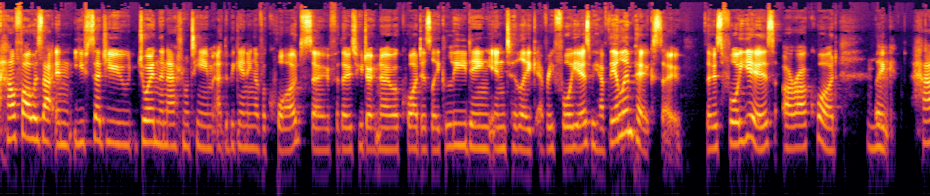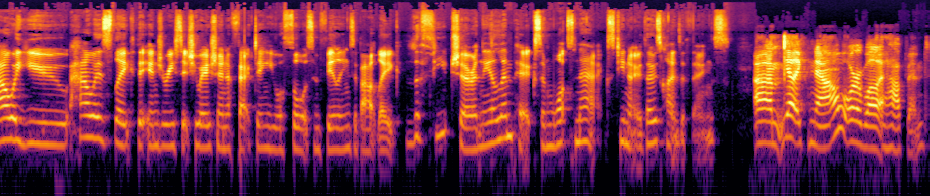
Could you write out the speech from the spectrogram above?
how far was that in you said you joined the national team at the beginning of a quad so for those who don't know a quad is like leading into like every four years we have the olympics so those four years are our quad mm-hmm. like how are you how is like the injury situation affecting your thoughts and feelings about like the future and the olympics and what's next you know those kinds of things um yeah like now or while it happened?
